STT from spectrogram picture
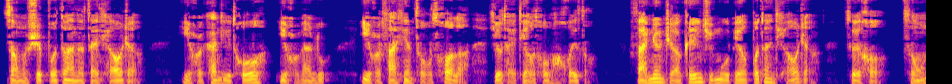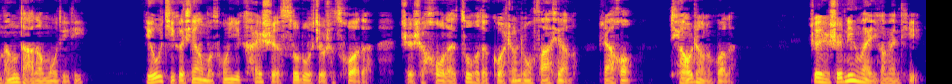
总是不断的在调整。一会儿看地图，一会儿问路，一会儿发现走错了，又得掉头往回走。反正只要根据目标不断调整，最后总能达到目的地。有几个项目从一开始思路就是错的，只是后来做的过程中发现了，然后调整了过来。这也是另外一个问题。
